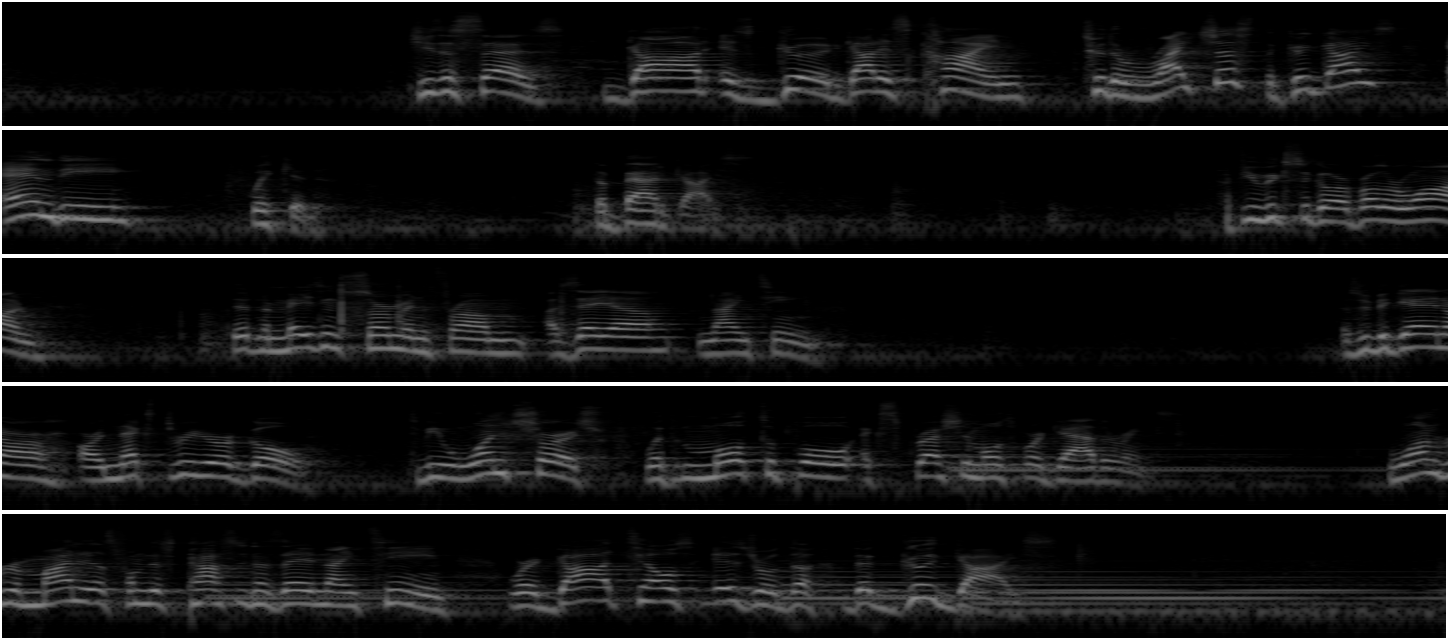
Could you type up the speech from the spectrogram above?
Jesus says, God is good, God is kind to the righteous, the good guys, and the wicked, the bad guys. A few weeks ago, our brother Juan did an amazing sermon from Isaiah 19. As we began our, our next three year goal, to be one church with multiple expression, multiple gatherings. Juan reminded us from this passage in Isaiah 19 where God tells Israel, the, the good guys,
